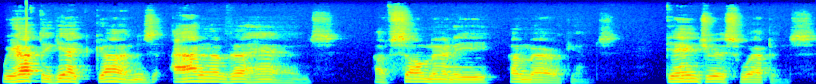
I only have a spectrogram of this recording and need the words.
we have to get guns out of the hands of so many Americans. Dangerous weapons.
